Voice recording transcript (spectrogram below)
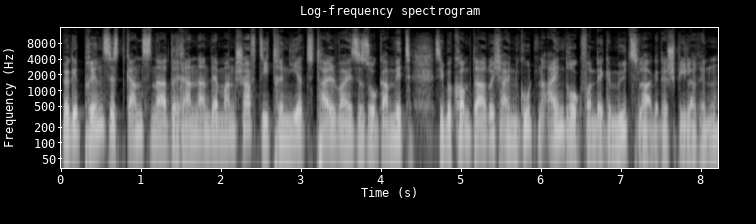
Birgit Prinz ist ganz nah dran an der Mannschaft, sie trainiert teilweise sogar mit. Sie bekommt dadurch einen guten Eindruck von der Gemütslage der Spielerinnen.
